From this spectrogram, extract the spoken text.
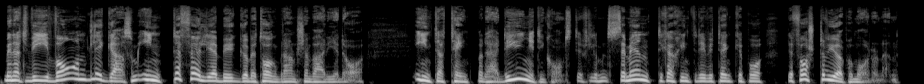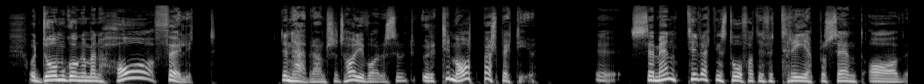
Men att vi vanliga som inte följer bygg och betongbranschen varje dag inte har tänkt på det här, det är ju ingenting konstigt. Cement är kanske inte det vi tänker på det första vi gör på morgonen. Och de gånger man har följt den här branschen så har det varit ur ett klimatperspektiv. Eh, cementtillverkning står faktiskt för 3% av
